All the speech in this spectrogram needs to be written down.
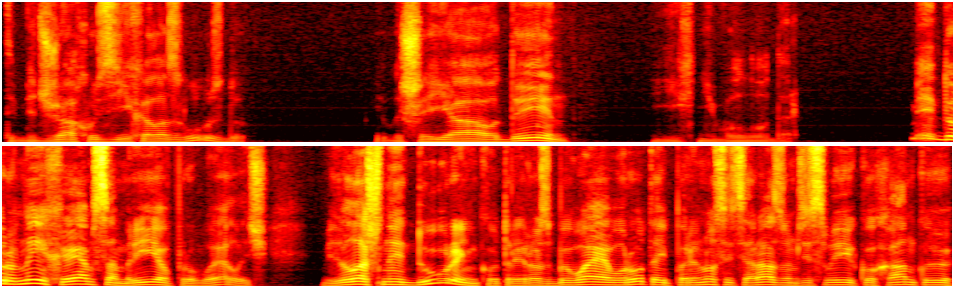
ти від жаху з'їхала з глузду. І лише я один, їхній володар. Мій дурний Хемса мріяв про велич, бідолашний дурень, котрий розбиває ворота і переноситься разом зі своєю коханкою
